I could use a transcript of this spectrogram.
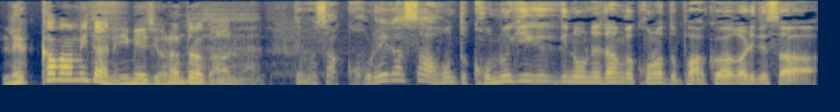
劣化版みたいなイメージがなんとなくある。でもさ、これがさ、ほんと小麦の値段がこの後爆上がりでさ、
